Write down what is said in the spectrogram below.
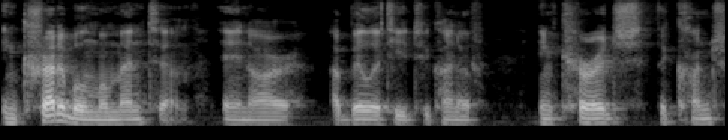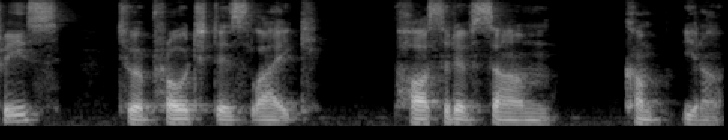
incredible momentum in our ability to kind of encourage the countries to approach this like positive sum comp, you know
